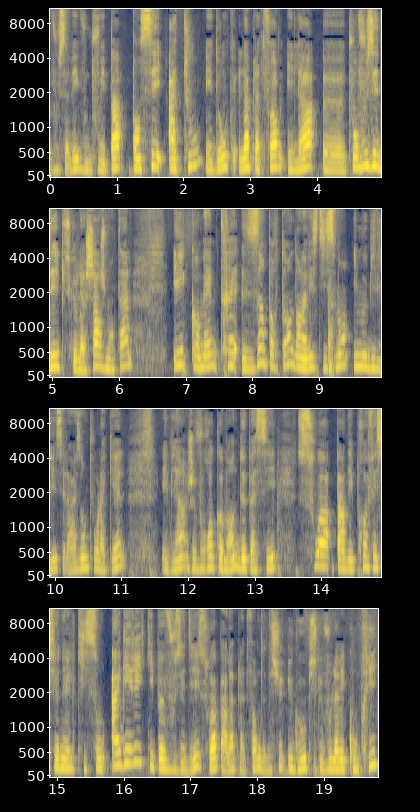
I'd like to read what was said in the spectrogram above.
vous savez que vous ne pouvez pas penser à tout et donc la plateforme est là pour vous aider puisque la charge mentale est quand même très importante dans l'investissement immobilier. C'est la raison pour laquelle eh bien, je vous recommande de passer soit par des professionnels qui sont aguerris, qui peuvent vous aider, soit par la plateforme de Monsieur Hugo, puisque vous l'avez compris,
